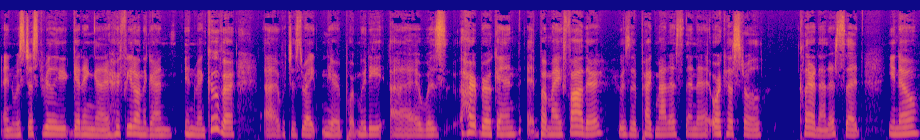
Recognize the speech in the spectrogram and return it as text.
and was just really getting uh, her feet on the ground in Vancouver, uh, which is right near Port Moody, uh, was heartbroken. But my father, who was a pragmatist and an orchestral clarinetist, said, You know,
